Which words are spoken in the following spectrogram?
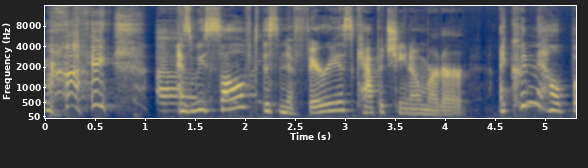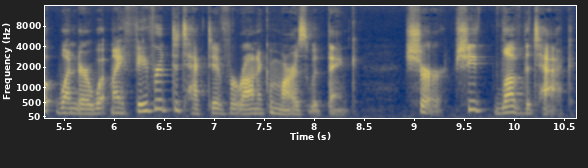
As we um, solved this nefarious cappuccino murder, I couldn't help but wonder what my favorite detective, Veronica Mars, would think. Sure, she'd love the tech,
